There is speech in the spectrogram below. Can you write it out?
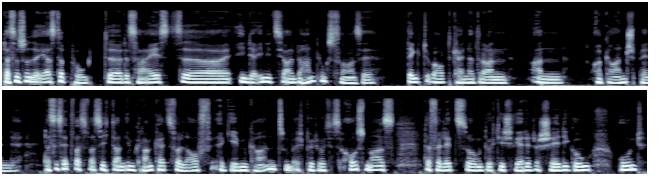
Das ist unser erster Punkt. Äh, das heißt, in der initialen Behandlungsphase denkt überhaupt keiner dran, an Organspende. Das ist etwas, was sich dann im Krankheitsverlauf ergeben kann, zum Beispiel durch das Ausmaß der Verletzung, durch die Schwere der Schädigung und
